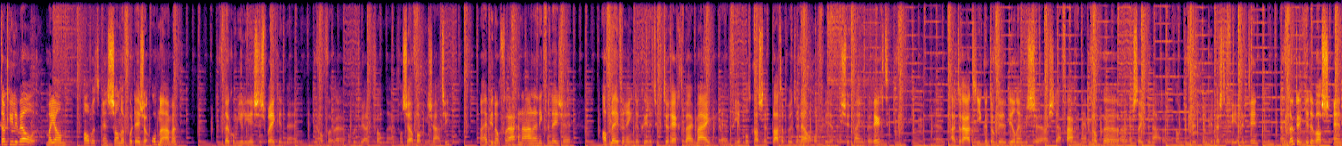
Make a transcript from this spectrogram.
Dank jullie wel, Marjan, Albert en Sanne, voor deze opname. Leuk om jullie eens te spreken in, over, over het werk van, van zelforganisatie. Nou, heb je nog vragen naar aanleiding van deze aflevering, dan kun je natuurlijk terecht bij mij eh, via podcast.plato.nl of je, stuurt mij een bericht. Uh, uiteraard, je kunt ook de deelnemers, uh, als je daar vragen hebt, ook uh, rechtstreeks benaderen. Dan doe ik het beste via LinkedIn. leuk dat je er was en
